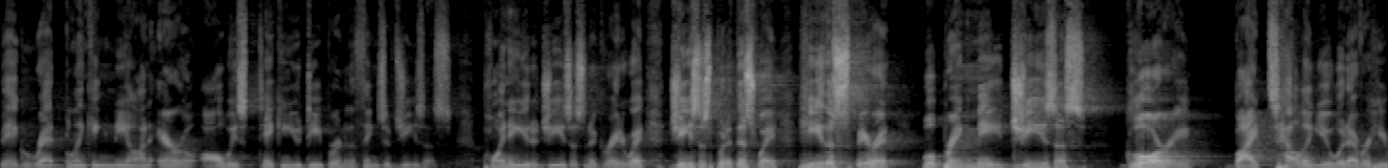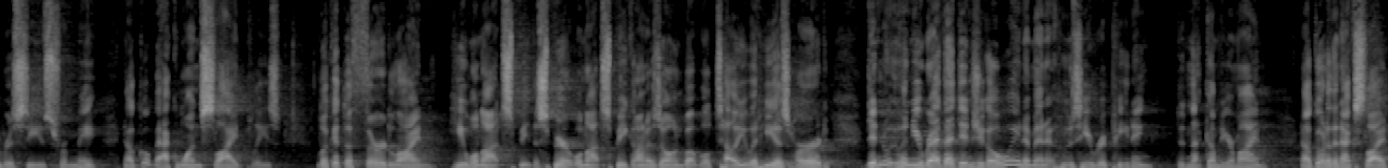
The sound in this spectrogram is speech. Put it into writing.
big red blinking neon arrow, always taking you deeper into the things of Jesus pointing you to Jesus in a greater way. Jesus put it this way He, the Spirit, will bring me, Jesus, glory by telling you whatever He receives from me. Now go back one slide, please. Look at the third line. He will not speak, the Spirit will not speak on his own, but will tell you what he has heard. Didn't when you read that, didn't you go, wait a minute, who's he repeating? Didn't that come to your mind? Now go to the next slide.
